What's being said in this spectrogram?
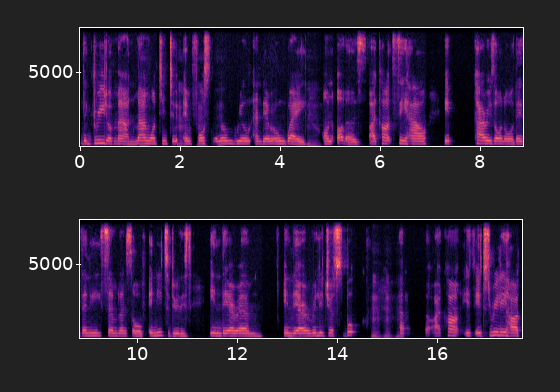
the greed of man, man wanting to enforce their own will and their own way on others. I can't see how carries on or there's any semblance of a need to do this in their um, in mm-hmm. their religious book. Mm-hmm. Uh, so I can't. It, it's really hard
